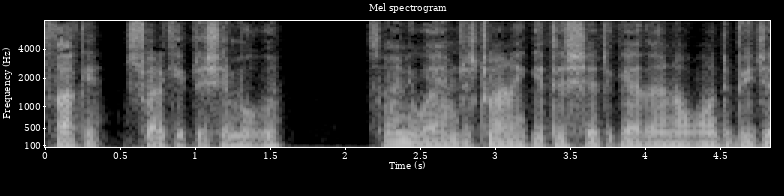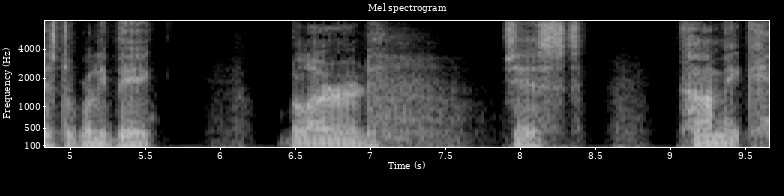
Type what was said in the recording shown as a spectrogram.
fuck it. Let's try to keep this shit moving. So anyway, I'm just trying to get this shit together and I want it to be just a really big, blurred, just comic,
